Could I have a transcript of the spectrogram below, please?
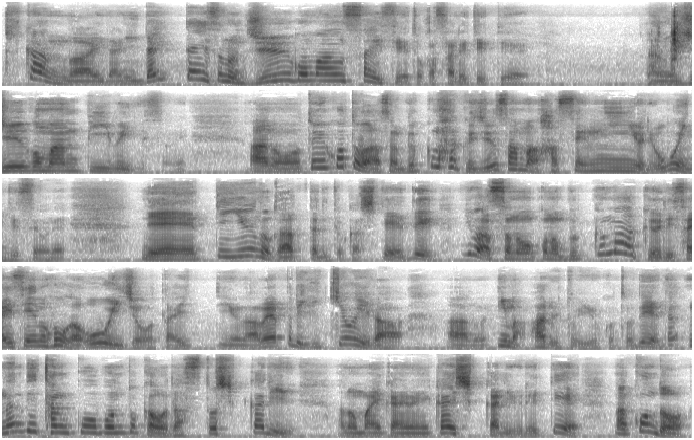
期間の間に大体その15万再生とかされててあの15万 PV ですよね。あの、ということは、そのブックマーク13万8000人より多いんですよね。で、っていうのがあったりとかして、で、今、その、このブックマークより再生の方が多い状態っていうのは、やっぱり勢いが、あの、今あるということで、なんで単行本とかを出すとしっかり、あの、毎回毎回しっかり売れて、まあ、今度、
